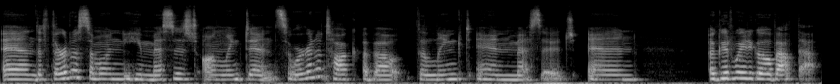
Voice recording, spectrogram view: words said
and the third was someone he messaged on LinkedIn. So, we're going to talk about the LinkedIn message and a good way to go about that?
